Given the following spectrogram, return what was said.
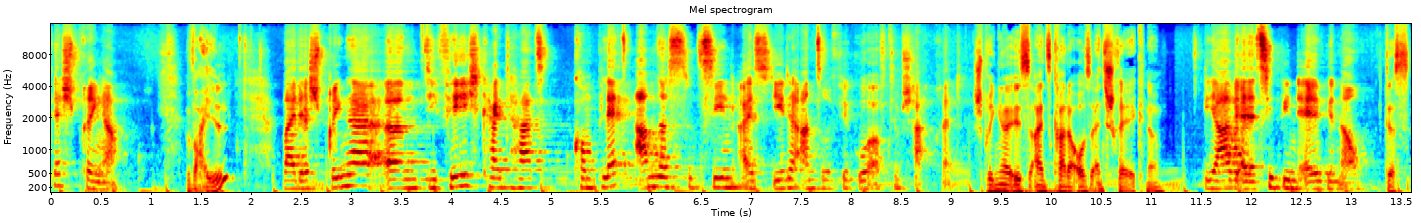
der Springer. Weil? Weil der Springer ähm, die Fähigkeit hat, komplett anders zu ziehen als jede andere Figur auf dem Schachbrett. Springer ist eins geradeaus, eins schräg, ne? Ja, er zieht wie ein L, genau. Das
